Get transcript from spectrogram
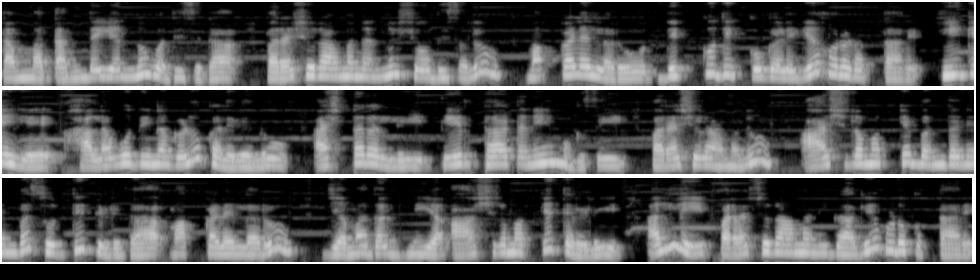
ತಮ್ಮ ತಂದೆಯನ್ನು ವಧಿಸಿದ ಪರಶುರಾಮನನ್ನು ಶೋಧಿಸಲು ಮಕ್ಕಳೆಲ್ಲರೂ ದಿಕ್ಕು ದಿಕ್ಕುಗಳಿಗೆ ಹೊರಡುತ್ತಾರೆ. ಹೀಗೆಯೇ ಹಲವು ದಿನಗಳು ಕಳೆಯಲು ಅಷ್ಟರಲ್ಲಿ ತೀರ್ಥಾಟನೆ ಮುಗಿಸಿ ಪರಶುರಾಮನು ಆಶ್ರಮಕ್ಕೆ ಬಂದನೆಂಬ ಸುದ್ದಿ ತಿಳಿದ ಮಕ್ಕಳೆಲ್ಲರೂ ಜಮದಗ್ನಿಯ ಆಶ್ರಮಕ್ಕೆ ತೆರಳಿ ಅಲ್ಲಿ ಪರಶುರಾಮನಿಗಾಗಿ ಹುಡುಕುತ್ತಾರೆ.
